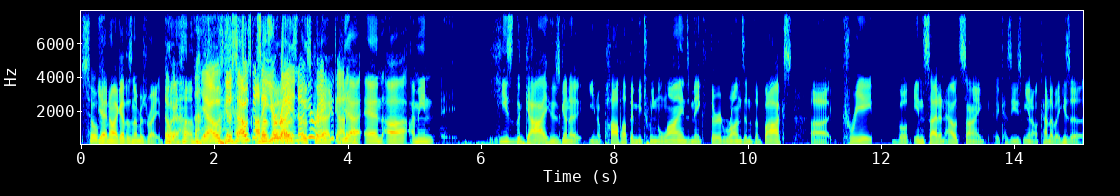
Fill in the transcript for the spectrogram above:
So yeah no I got those numbers right But, Okay. um, Yeah, I was gonna say, I was gonna say was you're right, No, you're right. You got yeah, it. and uh, I mean, he's the guy who's gonna you know pop up in between the lines, make third runs into the box, uh, create both inside and outside because he's you know kind of a he's a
